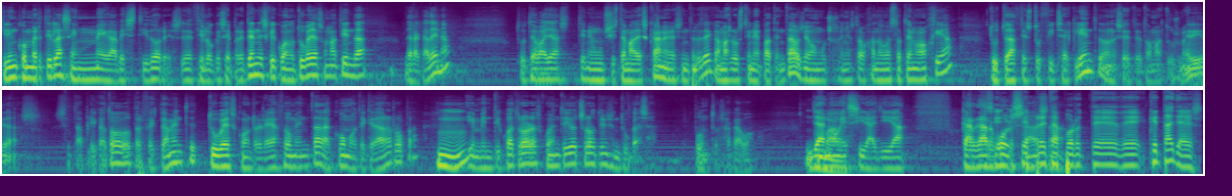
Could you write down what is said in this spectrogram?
Quieren convertirlas en mega vestidores. Es decir, lo que se pretende es que cuando tú vayas a una tienda de la cadena, tú te vayas, tienen un sistema de escáneres en 3D, que además los tiene patentados, llevan muchos años trabajando con esta tecnología, tú te haces tu ficha de cliente, donde se te toman tus medidas, se te aplica todo perfectamente, tú ves con realidad aumentada cómo te queda la ropa, Mm. y en 24 horas, 48 lo tienes en tu casa. Punto, se acabó. Ya no es ir allí a cargar Ese- bolsas. Ese pretaporte de. ¿Qué talla es?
